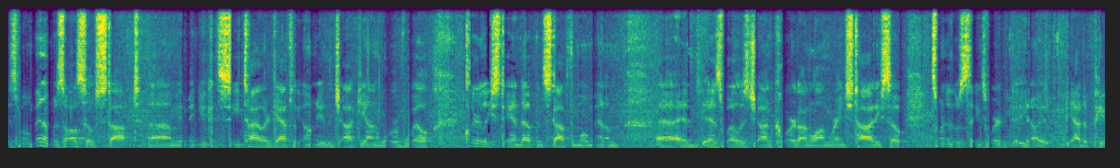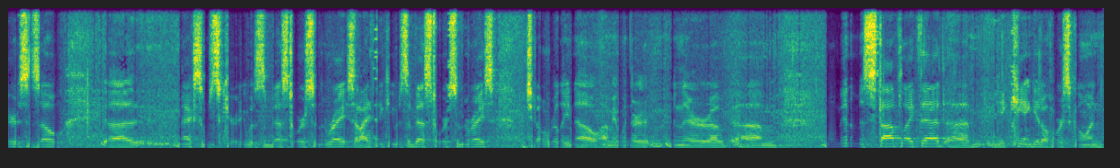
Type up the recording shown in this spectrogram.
his momentum was also stopped. Um, I mean, you can see Tyler Gaffalione, the jockey on War of Will, clearly stand up and stop the momentum, uh, as, as, well as Jon Court on Long Range Toddy. So it's one of those things where, you know, it, yeah, it appears as though uh, Maximum Security was the best horse in the race, and I think he was the best horse in the race, but you don't really know. I mean, when they're, when they're uh, um, momentum is stopped like that, uh, you can't get a horse going.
